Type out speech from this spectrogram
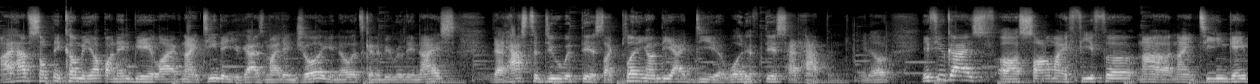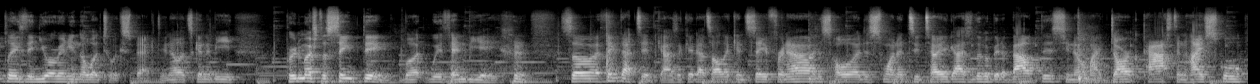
I have something coming up on NBA Live 19 that you guys might enjoy. You know, it's to be really nice. That has to do with this, like playing on the idea. What if this had happened? You know, if you guys uh, saw my FIFA uh, 19 gameplays, then you already know what to expect. You know, it's to be pretty much the same thing, but with NBA. so I think that's it, guys. Okay, that's all I can say for now. I just whole, I just wanted to tell you guys a little bit about this. You know, my dark past in high school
